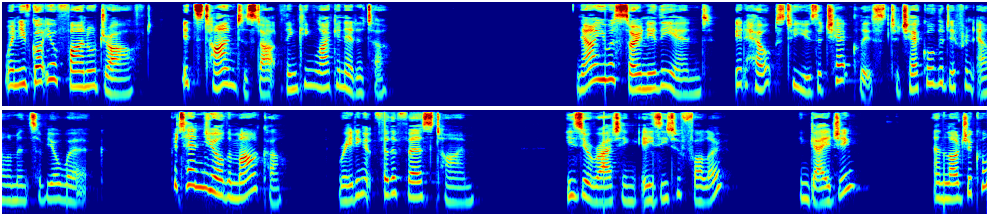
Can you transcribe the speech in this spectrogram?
When you've got your final draft, it's time to start thinking like an editor. Now you are so near the end, it helps to use a checklist to check all the different elements of your work. Pretend you're the marker, reading it for the first time. Is your writing easy to follow, engaging, and logical?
